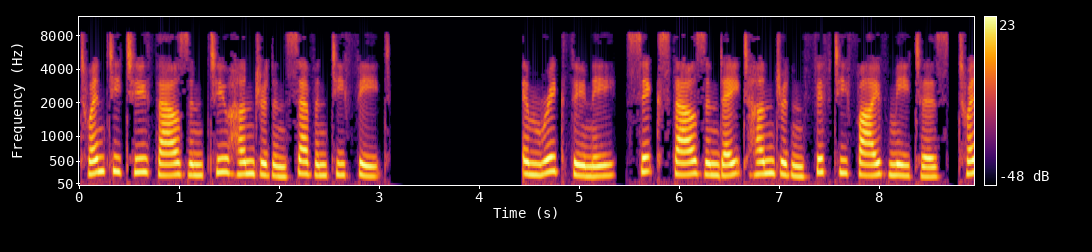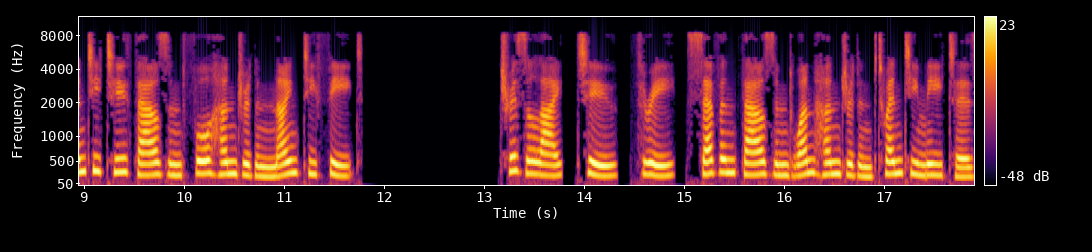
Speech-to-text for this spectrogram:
(22,270 feet). Imrigthuni, 6,855 meters (22,490 feet). Trizili, 2, 3, 7,120 meters,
